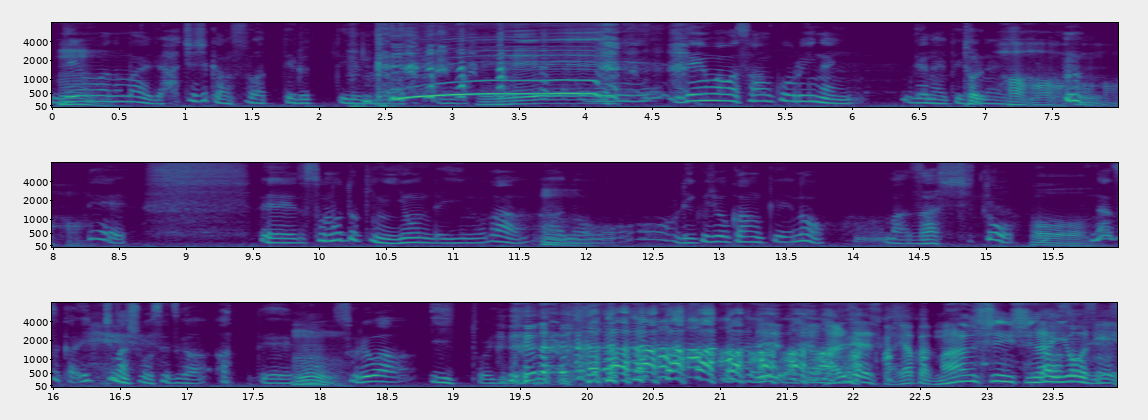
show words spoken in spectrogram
電話の前で8時間座ってるっていうのが、で電話は3コール以内に出ないといけないんですで、えーその時に読んでいいのが、あの陸上関係の、まあ、雑誌となぜかエッチな小説があって、それはいいという。あれじゃないですか。やっぱり慢心しないように。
